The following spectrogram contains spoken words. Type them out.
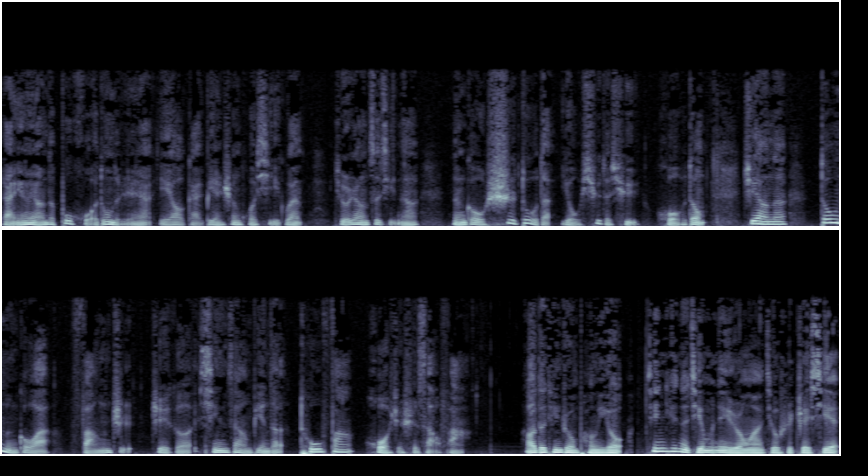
懒洋洋的不活动的人啊，也要改变生活习惯，就让自己呢能够适度的、有序的去活动，这样呢都能够啊防止这个心脏病的突发或者是早发。好的，听众朋友，今天的节目内容啊就是这些，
